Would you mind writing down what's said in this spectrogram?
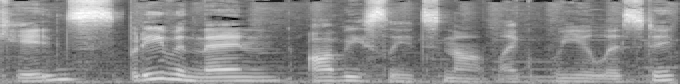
kids, but even then, obviously it's not like realistic.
